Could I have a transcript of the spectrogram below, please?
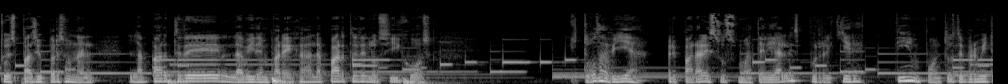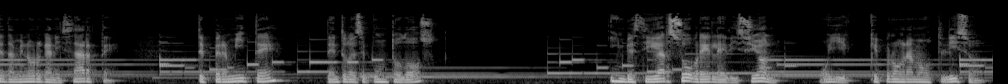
tu espacio personal, la parte de la vida en pareja, la parte de los hijos. Y todavía preparar estos materiales pues requiere tiempo, entonces te permite también organizarte. Te permite, dentro de ese punto 2, investigar sobre la edición. Oye, ¿qué programa utilizo?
